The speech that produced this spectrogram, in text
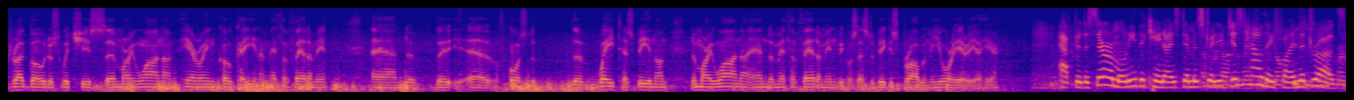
drug odors, which is uh, marijuana, heroin, cocaine, and methamphetamine. And uh, the, uh, of course, the, the weight has been on the marijuana and the methamphetamine because that's the biggest problem in your area here. After the ceremony, the canines demonstrated just how they find the drugs.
